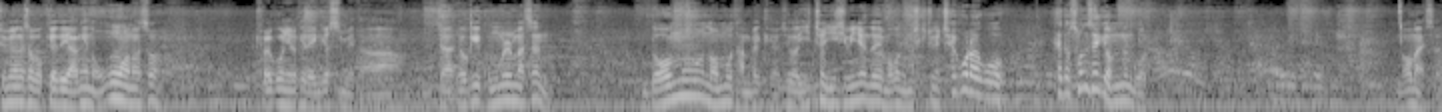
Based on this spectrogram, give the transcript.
두 명에서 먹기에도 양이 너무 많아서 결국은 이렇게 남겼습니다. 진짜 여기 국물 맛은 너무 너무 담백해요. 제가 2022년도에 먹은 음식 중에 최고라고 해도 손색이 없는 곳. 너무 맛있어요.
